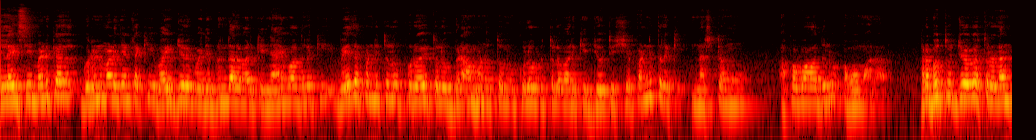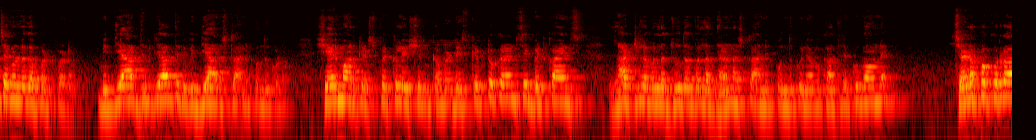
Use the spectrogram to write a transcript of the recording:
ఎల్ఐసి మెడికల్ గురినమడి జంటకి వైద్యులకు వైద్య బృందాల వారికి న్యాయవాదులకి వేద పండితులు పురోహితులు బ్రాహ్మణోత్తములు కులవృత్తుల వారికి జ్యోతిష్య పండితులకి నష్టము అపవాదులు అవమానాలు. ప్రభుత్వ ఉద్యోగస్తులు లంచగొండుగా పట్టుకోవడం విద్యార్థి విద్యార్థికి విద్యా నష్టాన్ని పొందుకోవడం share market speculation communities crypto currency bitcoins లాటరీల వల్ల జూదం వల్ల ధన నష్టాన్ని పొందుకునే అవకాశాలు ఎక్కువగా ఉన్నాయి. చెడపకుర్రా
